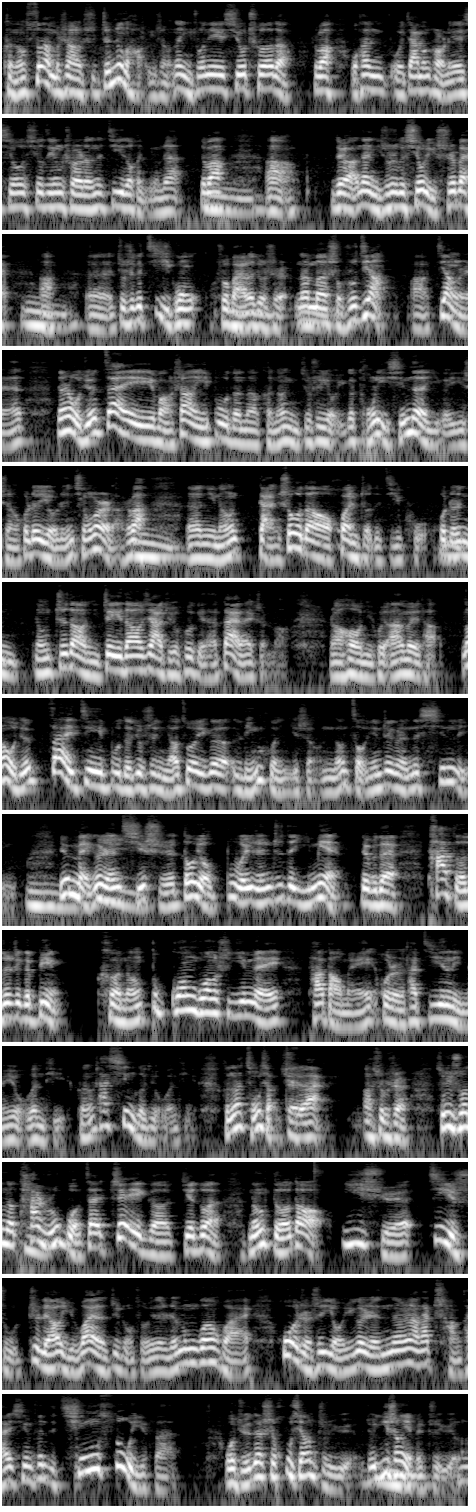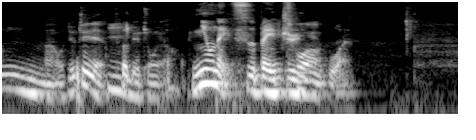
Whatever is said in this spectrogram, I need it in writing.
可能算不上是真正的好医生。那你说那些修车的，是吧？我看我家门口那些修修自行车的，那技艺都很精湛，对吧？啊，对吧？那你就是个修理师呗，啊，呃，就是个技工，说白了就是。那么手术匠啊，匠人。但是我觉得再往上一步的呢，可能你就是有一个同理心的一个医生，或者有人情味儿的，是吧？呃，你能感受到患者的疾苦，或者你能知道你这一刀下去会给他带来什么，然后你会安慰他。那我觉得再进一步的就是你要做一个灵魂医生，你能走进这个人的心灵，因为每个人其实都有不为人知的一面，对不对？他得的这个病，可能不光光是因为他倒霉，或者是他基因里面有问题，可能他性格就有问题，可能他从小缺爱。啊，是不是？所以说呢，他如果在这个阶段能得到医学技术治疗以外的这种所谓的人文关怀，或者是有一个人能让他敞开心扉的倾诉一番，我觉得是互相治愈，就医生也被治愈了。嗯啊，我觉得这点特别重要。你有哪次被治愈过？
